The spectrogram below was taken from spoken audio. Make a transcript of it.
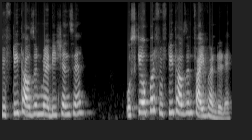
50,000 में एडिशंस हैं। उसके ऊपर 50,500 है।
